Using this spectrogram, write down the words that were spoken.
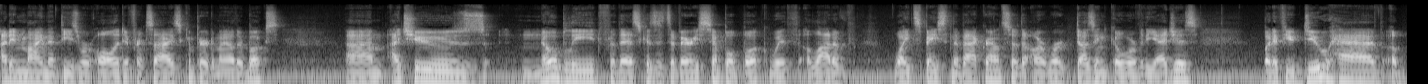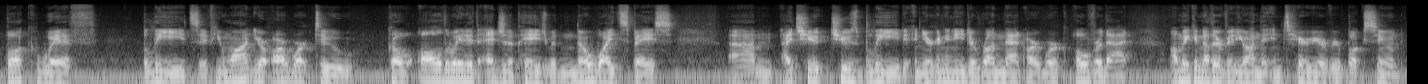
I didn't mind that these were all a different size compared to my other books. Um, I choose no bleed for this because it's a very simple book with a lot of white space in the background so the artwork doesn't go over the edges. But if you do have a book with bleeds, if you want your artwork to go all the way to the edge of the page with no white space, um, I cho- choose bleed, and you're going to need to run that artwork over that. I'll make another video on the interior of your book soon.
